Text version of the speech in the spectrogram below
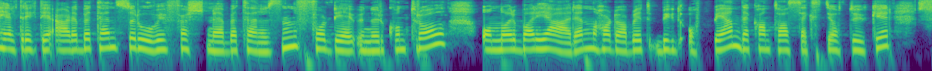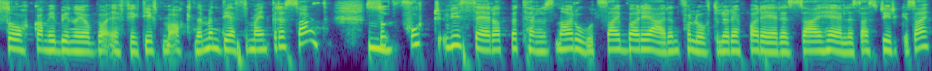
Helt riktig. Er det betent, så roer vi først ned betennelsen, får det under kontroll. Og når barrieren har da blitt bygd opp igjen, det kan ta 68 uker, så kan vi begynne å jobbe effektivt med akne. Men det som er interessant, så mm. fort vi ser at betennelsen har roet seg, barrieren får lov til å reparere seg, hele seg, styrke seg,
